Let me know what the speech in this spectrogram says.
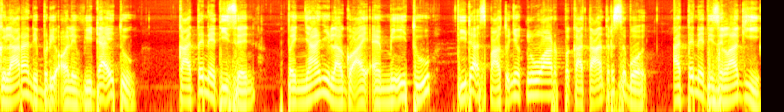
gelaran diberi oleh Vida itu. Kata netizen, penyanyi lagu I Am Me itu tidak sepatutnya keluar perkataan tersebut. Kata netizen lagi,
